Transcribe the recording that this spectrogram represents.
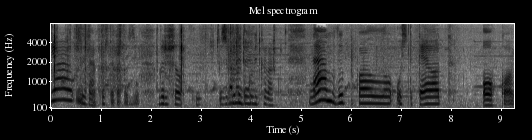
Я не знаю, просто так вирішила зробити Там таку відкривашку. Нам випало ось таке от око.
